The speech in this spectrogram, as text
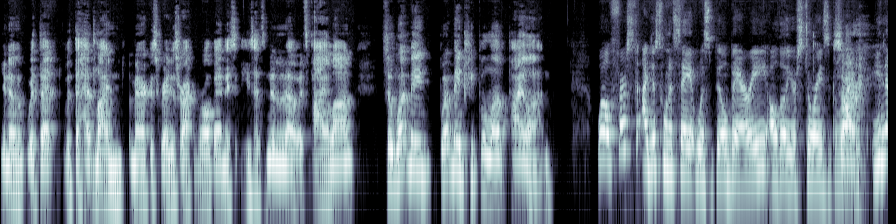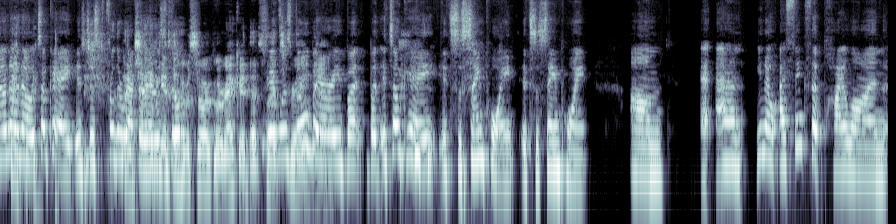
you know, with that with the headline America's greatest rock and roll band, he says, no, no, no, it's Pylon. So what made what made people love Pylon? Well, first, I just want to say it was Bill Berry, although your story's great. Sorry. You know, no, no, it's okay. It's just for the record. it was Bill, the historical record. That's, that's it was great, Bill Berry, yeah. but but it's okay. it's the same point. It's the same point. Um, and you know, I think that Pylon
